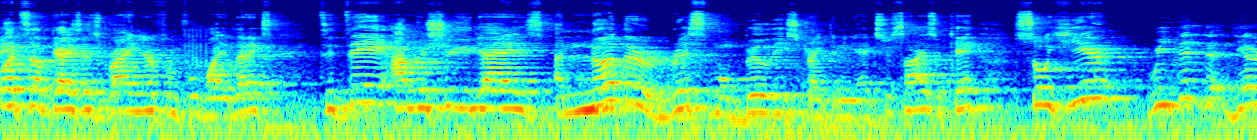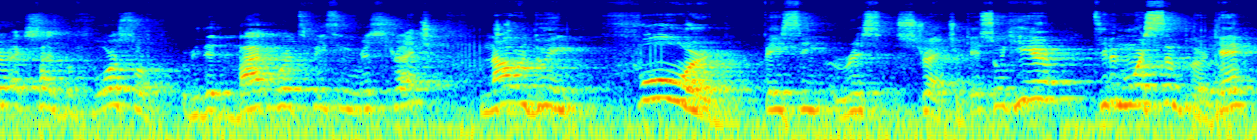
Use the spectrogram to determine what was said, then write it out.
What's up guys, it's Bryan here from Full Body Athletics. Today I'm gonna show you guys another wrist mobility strengthening exercise, okay? So here, we did the, the, other exercise before, so we did backwards facing wrist stretch. Now we're doing forward facing wrist stretch, okay? So here, it's even more simpler, okay?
